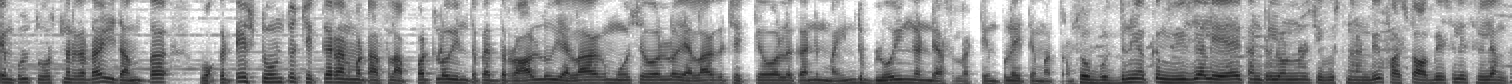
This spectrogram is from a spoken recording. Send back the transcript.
టెంపుల్ చూస్తున్నారు కదా ఇదంతా ఒకటే స్టోన్తో చెక్కారు అనమాట అసలు అప్పట్లో ఇంత పెద్ద రాళ్ళు ఎలాగ మోసేవాళ్ళు ఎలాగ చెక్కేవాళ్ళు కానీ మైండ్ బ్లోయింగ్ అండి అసలు ఆ టెంపుల్ అయితే మాత్రం. సో బుద్ధుని యొక్క మ్యూజియాలు ఏ కంట్రీలో ఉన్నారో చూపిస్తున్నానండి. First obviously Sri Lanka.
